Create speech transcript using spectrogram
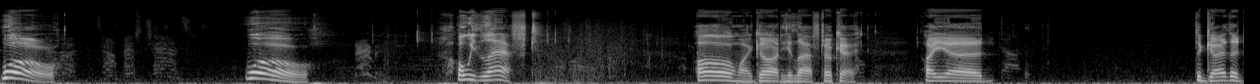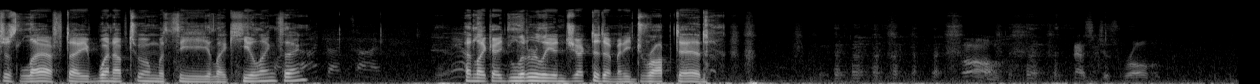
Whoa! Whoa! Oh, he left! Oh my god, he left. Okay. I, uh... The guy that just left, I went up to him with the, like, healing thing. And, like, I literally injected him and he dropped dead. oh, that's just wrong.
